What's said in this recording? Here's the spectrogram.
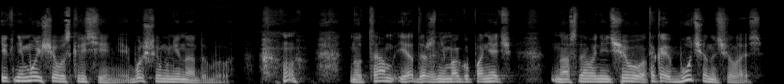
и к нему еще воскресенье. И больше ему не надо было. Но там я даже не могу понять, на основании чего. Такая буча началась.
